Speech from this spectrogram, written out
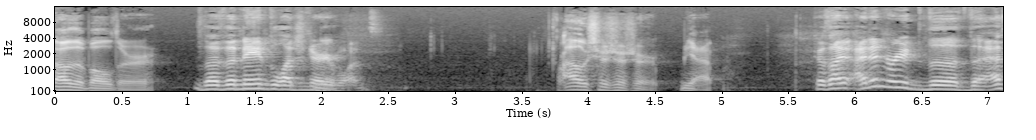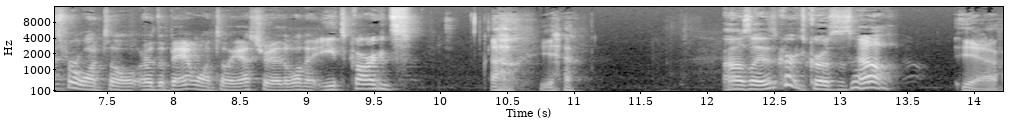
oh the boulder The the named legendary Yeah. ones. Oh sure sure sure yeah Because I, I didn't read the the Esper one till or the Bant one till yesterday, the one that eats cards. oh yeah I was like, this card's gross as hell. yeah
